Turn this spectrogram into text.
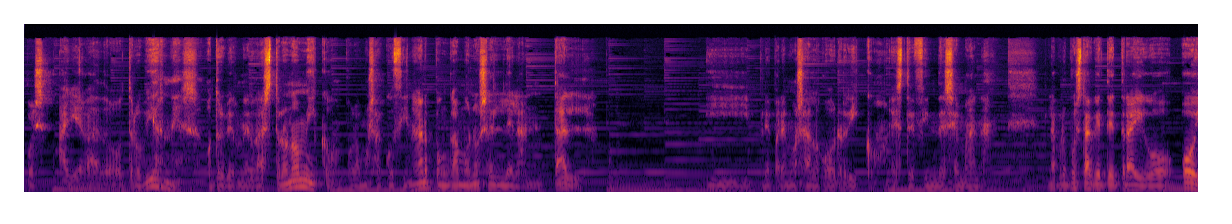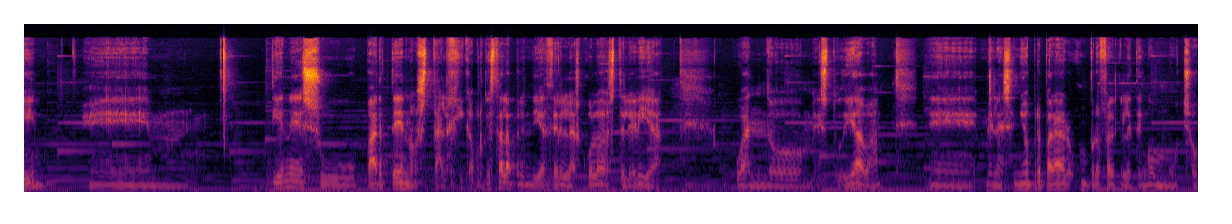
Pues ha llegado otro viernes, otro viernes gastronómico. Pues vamos a cocinar, pongámonos el delantal y preparemos algo rico este fin de semana. La propuesta que te traigo hoy em, tiene su parte nostálgica, porque esta la aprendí a hacer en la escuela de hostelería cuando estudiaba. Eh, me la enseñó a preparar un profe al que le tengo mucho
